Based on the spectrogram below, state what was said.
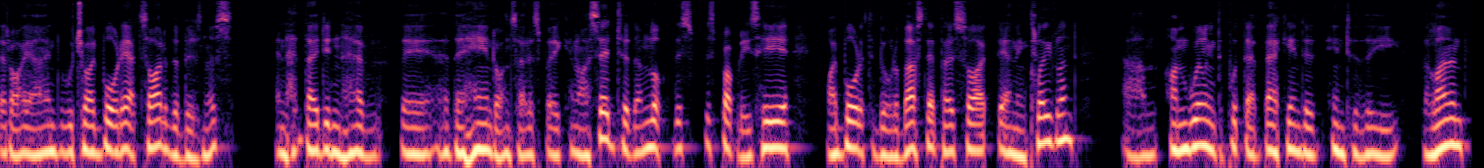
that I owned, which I'd bought outside of the business, and they didn't have their their hand on, so to speak. And I said to them, "Look, this this property's here. I bought it to build a bus depot site down in Cleveland. Um, I'm willing to put that back into into the the loan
